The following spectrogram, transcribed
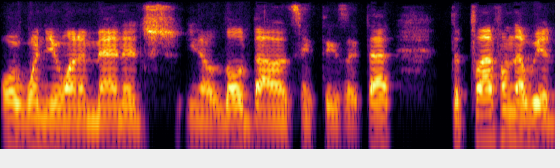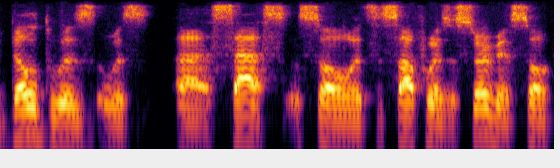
or when you want to manage, you know, load balancing, things like that. The platform that we had built was was uh, SaaS, so it's a software as a service. So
